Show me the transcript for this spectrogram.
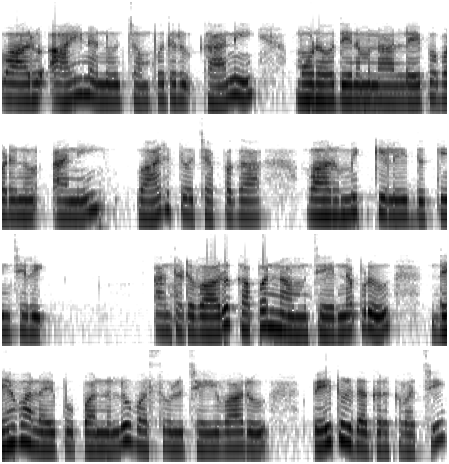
వారు ఆయనను చంపుదురు కానీ మూడవ దినమున లేపబడును అని వారితో చెప్పగా వారు మిక్కిలి దుఃఖించిరి. అంతటి వారు కపర్నాము చేరినప్పుడు దేవాలయపు పన్నులు వసూలు చేయువారు పేతుడి దగ్గరకు వచ్చి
